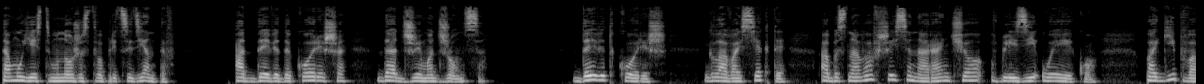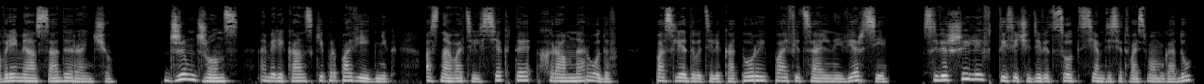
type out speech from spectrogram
Тому есть множество прецедентов — от Дэвида Кореша до Джима Джонса. Дэвид Кореш, глава секты, обосновавшийся на ранчо вблизи Уэйко, погиб во время осады ранчо. Джим Джонс, американский проповедник, основатель секты «Храм народов», последователи которой, по официальной версии, совершили в 1978 году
